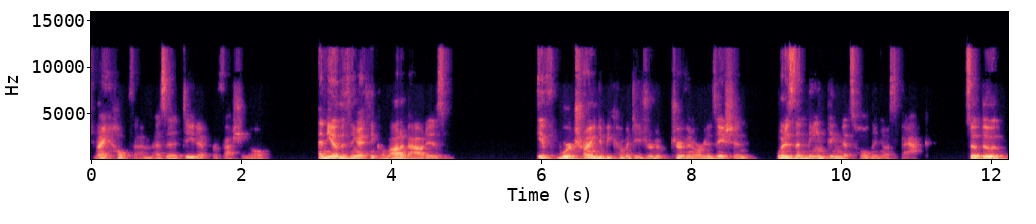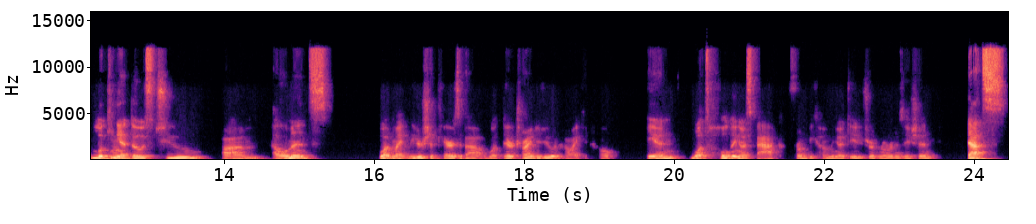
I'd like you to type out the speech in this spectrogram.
can I help them as a data professional? And the other thing I think a lot about is if we're trying to become a data driven organization, what is the main thing that's holding us back? So, looking at those two um, elements, what my leadership cares about, what they're trying to do, and how I can help, and what's holding us back from becoming a data driven organization, that's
